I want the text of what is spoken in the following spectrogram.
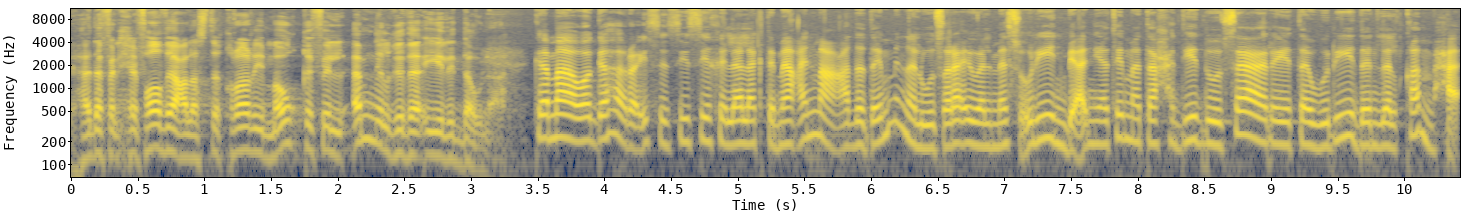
بهدف الحفاظ على استقرار موقف الأمن الغذائي للدولة. كما وجه الرئيس السيسي خلال اجتماع مع عدد من الوزراء والمسؤولين بأن يتم تحديد سعر توريد للقمح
